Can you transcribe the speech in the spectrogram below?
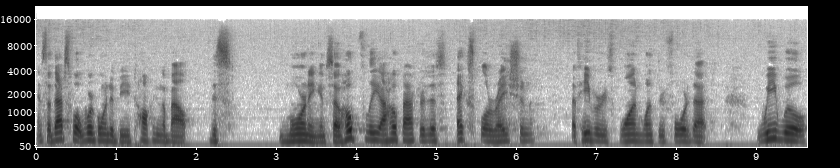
And so that's what we're going to be talking about this morning. And so hopefully, I hope after this exploration of Hebrews 1 1 through 4 that we will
